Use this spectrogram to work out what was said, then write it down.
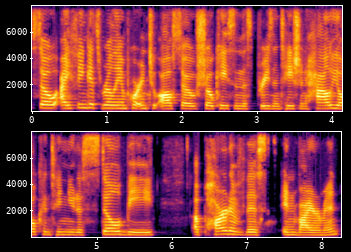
So i think it's really important to also showcase in this presentation how you'll continue to still be a part of this environment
